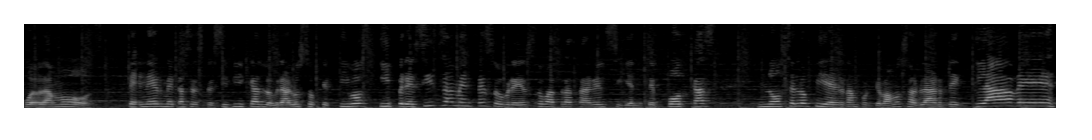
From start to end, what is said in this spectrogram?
podamos tener metas específicas, lograr los objetivos y precisamente sobre eso va a tratar el siguiente podcast. No se lo pierdan porque vamos a hablar de claves,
